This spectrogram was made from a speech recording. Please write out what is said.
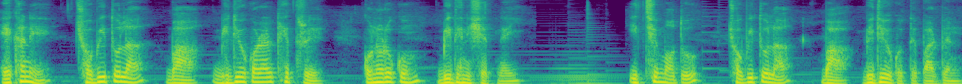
এখানে ছবি তোলা বা ভিডিও করার ক্ষেত্রে কোনো রকম বিধিনিষেধ নেই। ইচ্ছে মতো ছবি তোলা বা ভিডিও করতে পারবেন।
